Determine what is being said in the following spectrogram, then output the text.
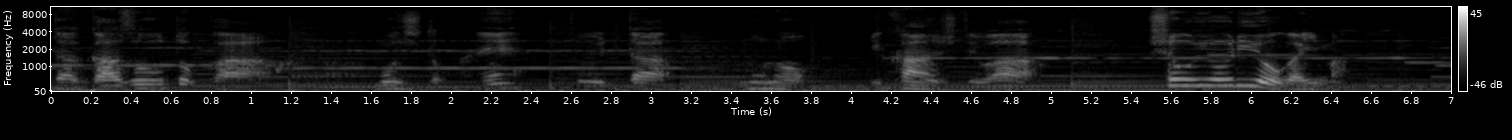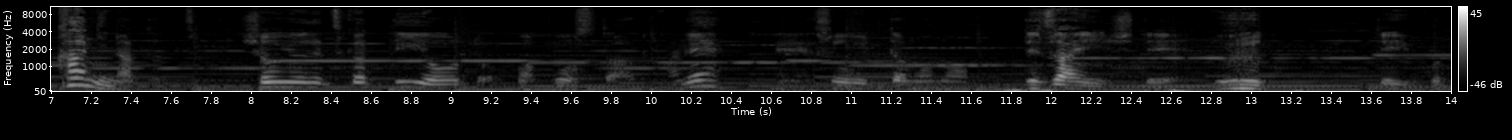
た画像とか文字とかね、そういったものに関しては、商用利用が今、缶になったんですよ。商用で使っていいよと、まあ、ポスターとかね、え、そういったものをデザインして売るっていうこと。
